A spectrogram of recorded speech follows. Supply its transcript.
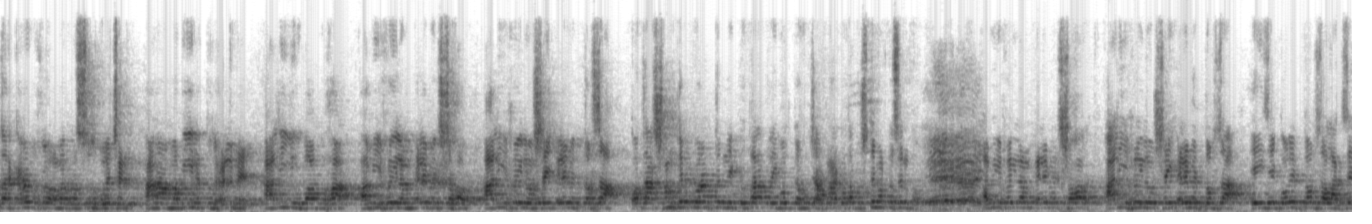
তার কারণ হলো আমার রসুল বলেছেন, আনা মাদিনাতুল ইলমে আলী বাবুহা। আমি হইলাম এলেমের শহর, আলী হইল সেই এলেমের দরজা। কথা সংক্ষেপ করার জন্য একটু তাড়াতাড়ি বলতে হচ্ছে, আপনারা কথা বুঝতে পারতেছেন তো? আমি হইলাম এলেমের শহর, আলী হইল সেই এলেমের দরজা। এই যে ঘরের দরজা লাগছে,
